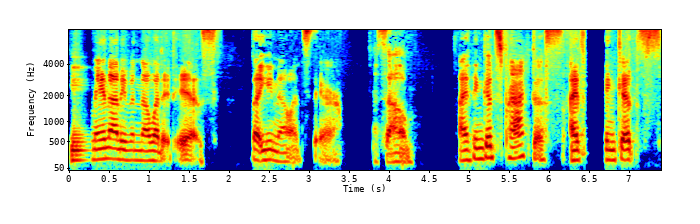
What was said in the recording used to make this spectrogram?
you may not even know what it is, but you know it's there. So I think it's practice. I think it's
